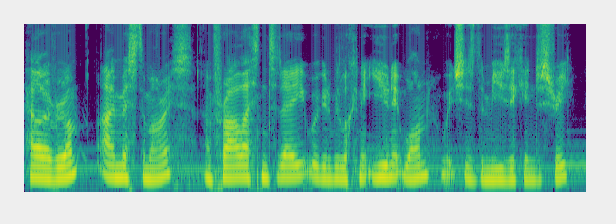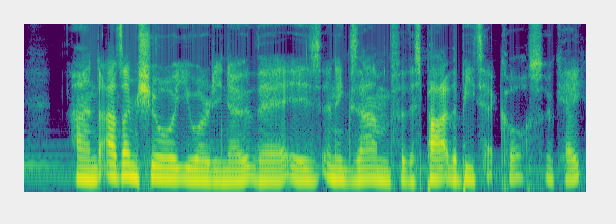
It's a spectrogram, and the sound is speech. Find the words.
Hello everyone, I'm Mr. Morris, and for our lesson today, we're going to be looking at Unit 1, which is the music industry. And as I'm sure you already know, there is an exam for this part of the BTEC course, okay?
